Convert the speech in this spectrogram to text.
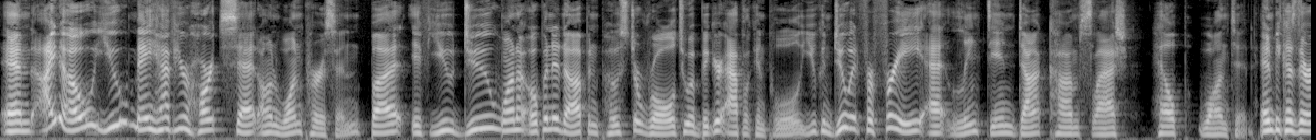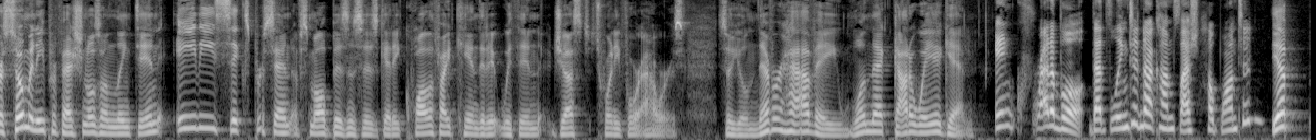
And I know you may have your heart set on one person, but if you do want to open it up and post a role to a bigger applicant pool, you can do it for free at linkedin.com slash Help Wanted. And because there are so many professionals on LinkedIn, 86% of small businesses get a qualified candidate within just 24 hours. So you'll never have a one that got away again. Incredible. That's linkedin.com slash help wanted. Yep.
